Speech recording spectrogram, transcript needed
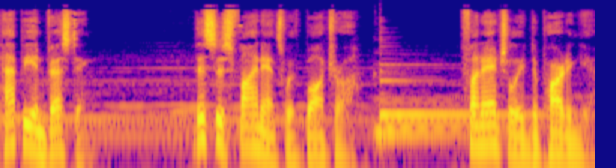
happy investing. This is Finance with Bothra. Financially departing you.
